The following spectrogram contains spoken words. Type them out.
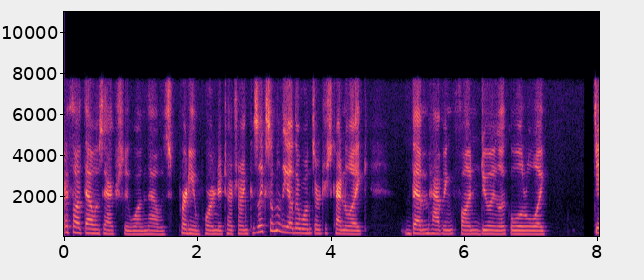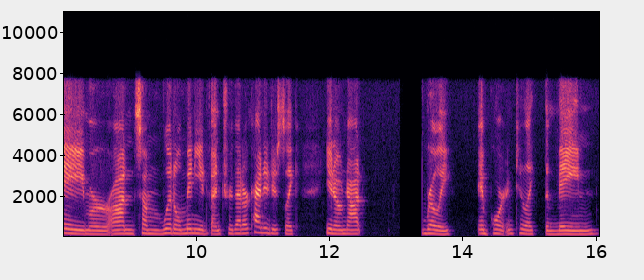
i thought that was actually one that was pretty important to touch on because like some of the other ones are just kind of like them having fun doing like a little like game or on some little mini adventure that are kind of just like you know not really important to like the main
